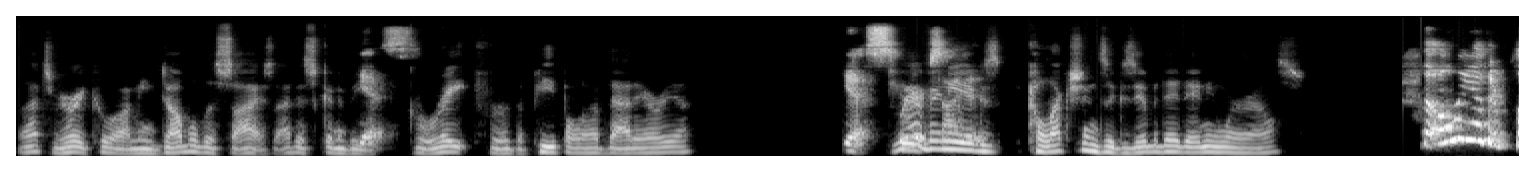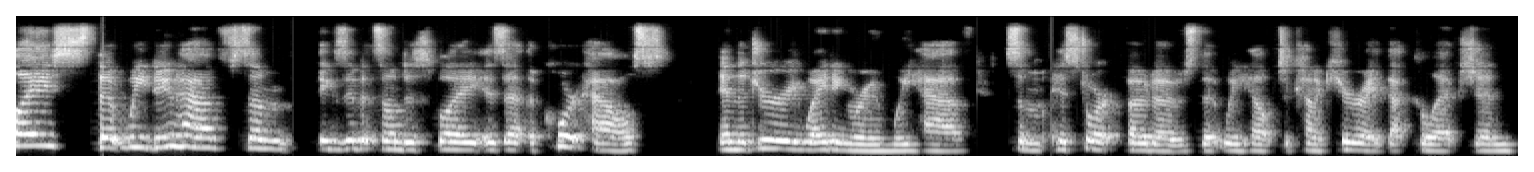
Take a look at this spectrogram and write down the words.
well, that's very cool. I mean double the size. That is going to be yes. great for the people of that area. Yes do you have excited. any ex- collections exhibited anywhere else? The only other place that we do have some exhibits on display is at the courthouse in the jury waiting room we have some historic photos that we help to kind of curate that collection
